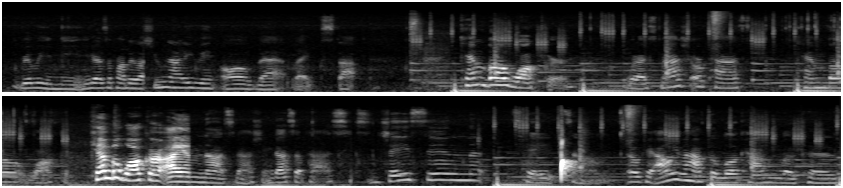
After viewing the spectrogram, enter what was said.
really mean. You guys are probably like, you're not even all that. Like, stop. Kemba Walker. Would I smash or pass Kemba Walker? Kemba Walker, I am not smashing. That's a pass. Jayson Tatum. Okay, I don't even have to look how he looks because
